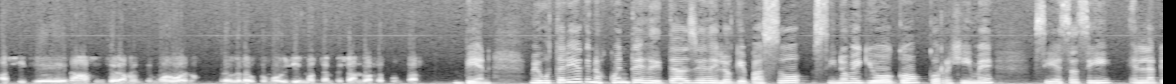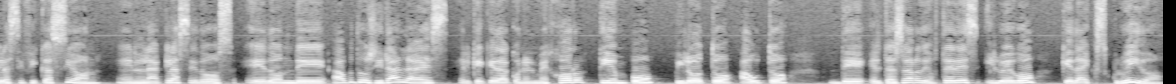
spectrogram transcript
Así que, no, sinceramente muy bueno. Creo que el automovilismo está empezando a repuntar. Bien, me gustaría que nos cuentes detalles de lo que pasó, si no me equivoco, corregime, si es así, en la clasificación, en la clase 2, eh, donde Abdo Girala es el que queda con el mejor tiempo, piloto, auto del taller de ustedes y luego queda excluido.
